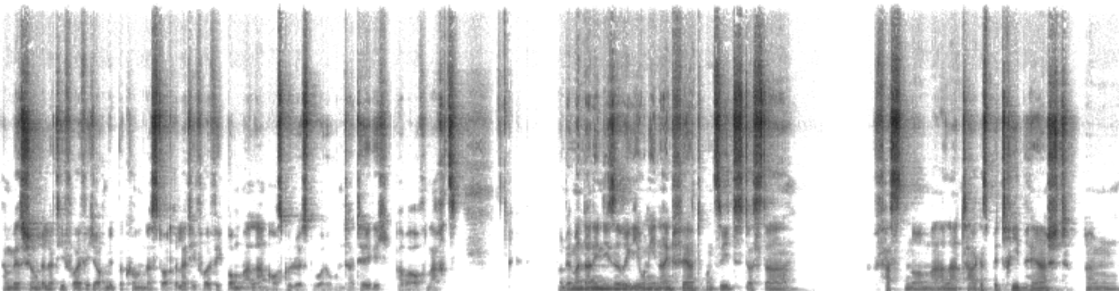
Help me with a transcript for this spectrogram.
haben wir es schon relativ häufig auch mitbekommen, dass dort relativ häufig Bombenalarm ausgelöst wurde, untertägig, aber auch nachts. Und wenn man dann in diese Region hineinfährt und sieht, dass da fast normaler Tagesbetrieb herrscht, ähm,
